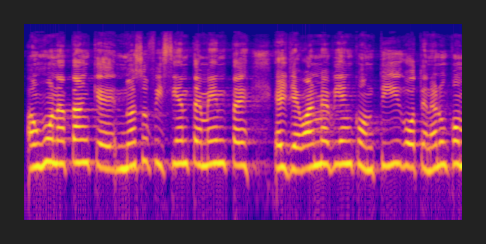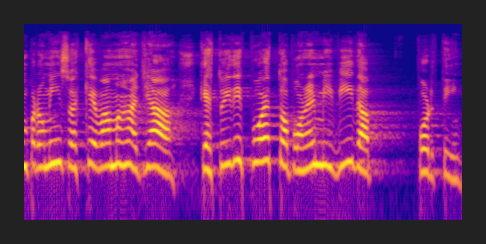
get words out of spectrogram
A un Jonatán que no es suficientemente el llevarme bien contigo, tener un compromiso, es que va más allá, que estoy dispuesto a poner mi vida por ti.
